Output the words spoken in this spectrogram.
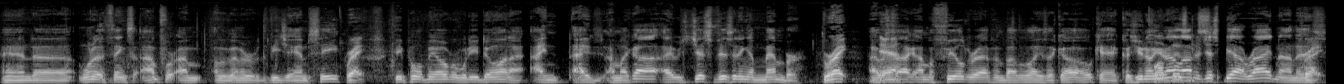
And uh, one of the things I'm for, I'm, I'm a member of the VJMC. Right. He pulled me over. What are you doing? I, I, I I'm like, uh, I was just visiting a member. Right. I was yeah. talking. I'm a field rep, and blah blah blah. He's like, oh, okay, because you know Club you're not allowed to just be out riding on this. Right.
